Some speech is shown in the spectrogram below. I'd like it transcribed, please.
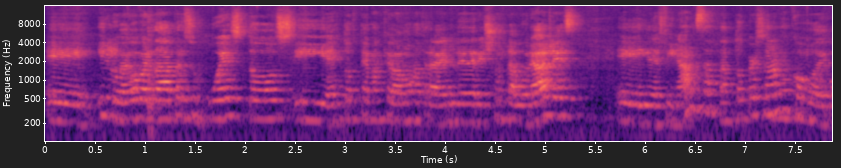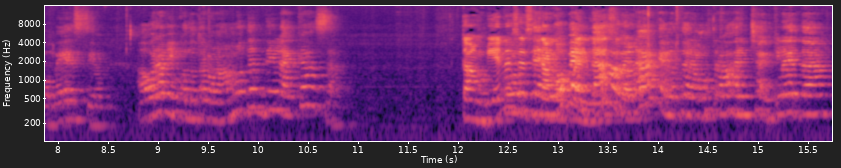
eh, y luego, ¿verdad?, presupuestos y estos temas que vamos a traer de derechos laborales y de finanzas, tanto personales como de comercio. Ahora bien, cuando trabajamos desde la casa, también necesitamos tenemos ventaja, ¿verdad? Que no tenemos que trabajar en chancleta,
